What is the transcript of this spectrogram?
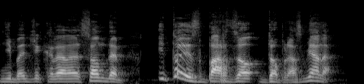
nie będzie karane sądem. I to jest bardzo dobra zmiana.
